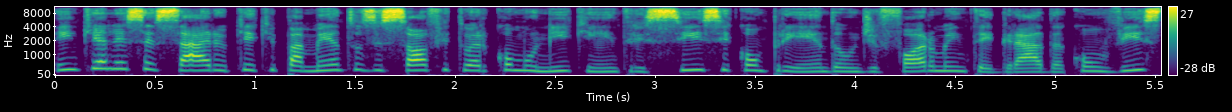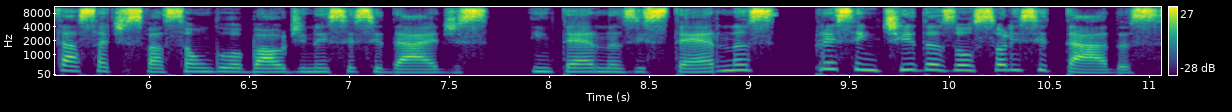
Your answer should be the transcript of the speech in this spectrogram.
em que é necessário que equipamentos e software comuniquem entre si e se compreendam de forma integrada com vista à satisfação global de necessidades, internas e externas, pressentidas ou solicitadas.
